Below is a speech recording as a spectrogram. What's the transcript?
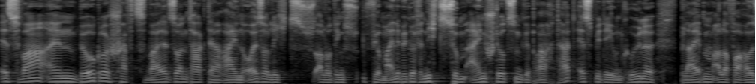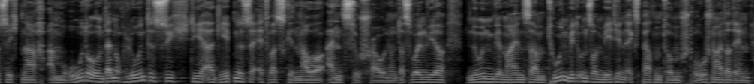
Es war ein Bürgerschaftswahlsonntag, der rein äußerlich allerdings für meine Begriffe nichts zum Einstürzen gebracht hat. SPD und Grüne bleiben aller Voraussicht nach am Ruder und dennoch lohnt es sich, die Ergebnisse etwas genauer anzuschauen. Und das wollen wir nun gemeinsam tun mit unserem Medienexperten Tom Strohschneider, den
